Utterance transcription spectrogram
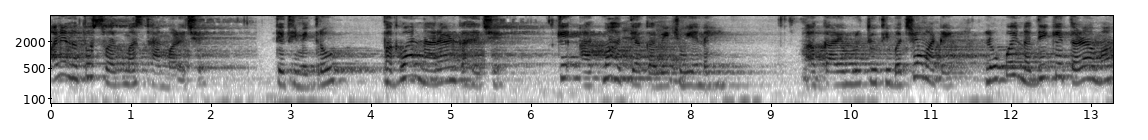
અને ન તો સ્વર્ગમાં સ્થાન મળે છે. તેથી મિત્રો, ભગવાન નારાયણ કહે છે કે આત્મહત્યા કરવી જોઈએ નહીં. અકાળે મૃત્યુથી બચવા માટે લોકોએ નદી કે તળાવમાં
